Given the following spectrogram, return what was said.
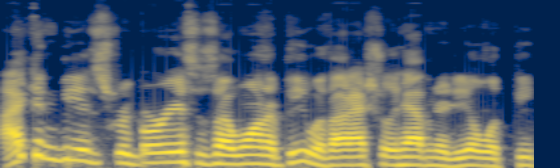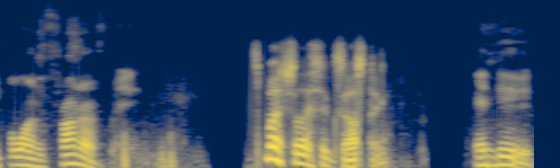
I can be as gregarious as I want to be without actually having to deal with people in front of me. It's much less exhausting. Indeed.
